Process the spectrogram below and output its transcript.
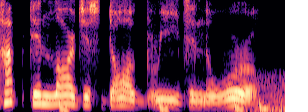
top 10 largest dog breeds in the world.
